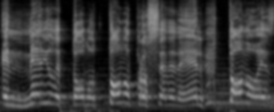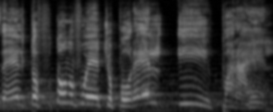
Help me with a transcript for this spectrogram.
en medio de todo. Todo procede de Él. Todo es de Él. Todo fue hecho por Él y para Él.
